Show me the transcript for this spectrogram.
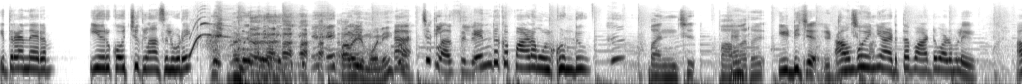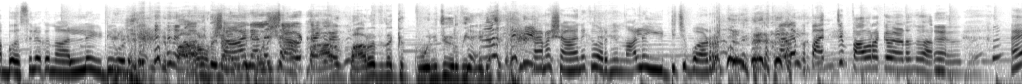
ഇത്രയും നേരം ഈ ഒരു കൊച്ചു ക്ലാസ്സിലൂടെ? പറയൂ മോനി. കൊച്ചു ക്ലാസ്സിൽ എന്തൊക്കെ പാഠം ഉൾക്കൊണ്ടു? പഞ്ച് പവറ് ഇടിച്ച്. ആവുമ്പോ ഇനി അടുത്ത പാട്ട് പാടുമ്പോളേ ആ ബസ്സിലൊക്കെ നല്ല ഇടി കൊടുത്ത് പാർവതിനൊക്കെ കുനിച്ച് കൃതി കാരണം ഷാനൊക്കെ പറഞ്ഞു നല്ല ഇടിച്ച് പാടും. നല്ല പഞ്ച് പവറൊക്കെ വേണമെന്ന് പറഞ്ഞു. ഏ?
